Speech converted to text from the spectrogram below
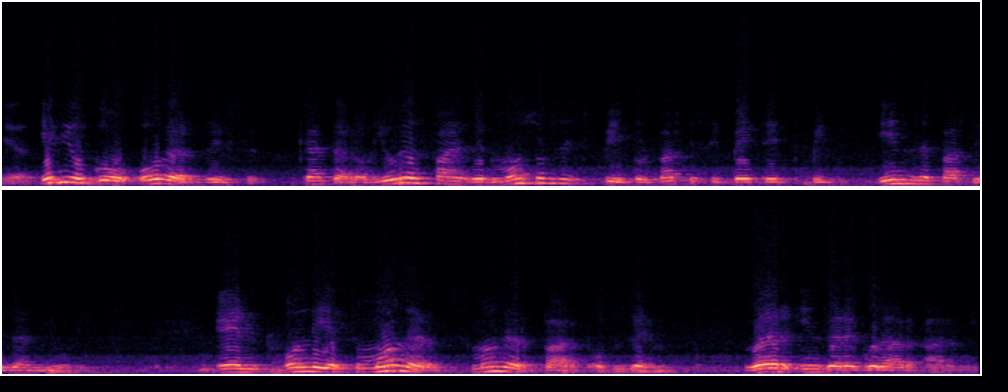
Yes. If you go over this catalog, you will find that most of these people participated in the partisan units, and only a smaller, smaller part of them were in the regular army.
